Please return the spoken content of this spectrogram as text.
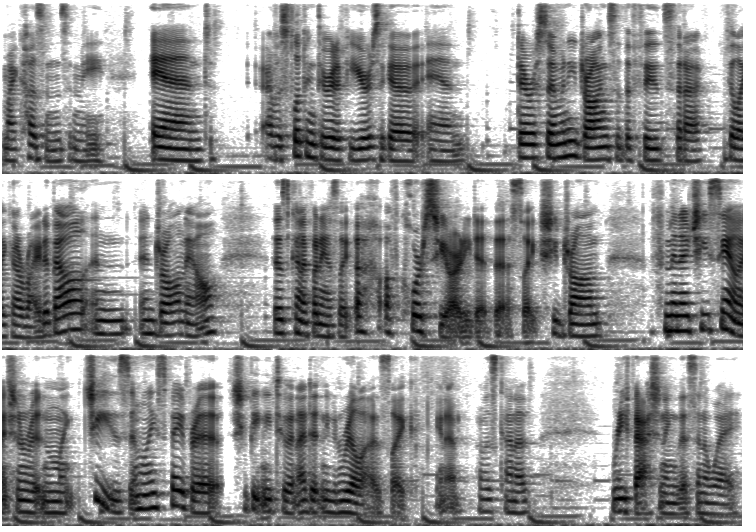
my cousins and me. And I was flipping through it a few years ago, and there were so many drawings of the foods that I feel like I write about and, and draw now. It was kind of funny. I was like, oh, of course she already did this. Like, she'd drawn a pimento cheese sandwich and written like cheese, Emily's favorite. She beat me to it, and I didn't even realize. Like, you know, I was kind of refashioning this in a way.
